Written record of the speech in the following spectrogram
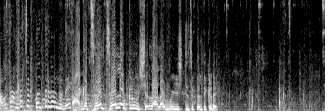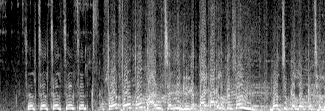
अहो थांबा चप्पल तर घालू दे. अगं चल चल लवकर उशीर झाला इष्टी चुकल तिकडे. चल चल चल चल चल. अगं, पळ पळ पळ पाय उचल मिंगरीगत पाय टाक लवकर पळ. बस चुकल लवकर चल.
